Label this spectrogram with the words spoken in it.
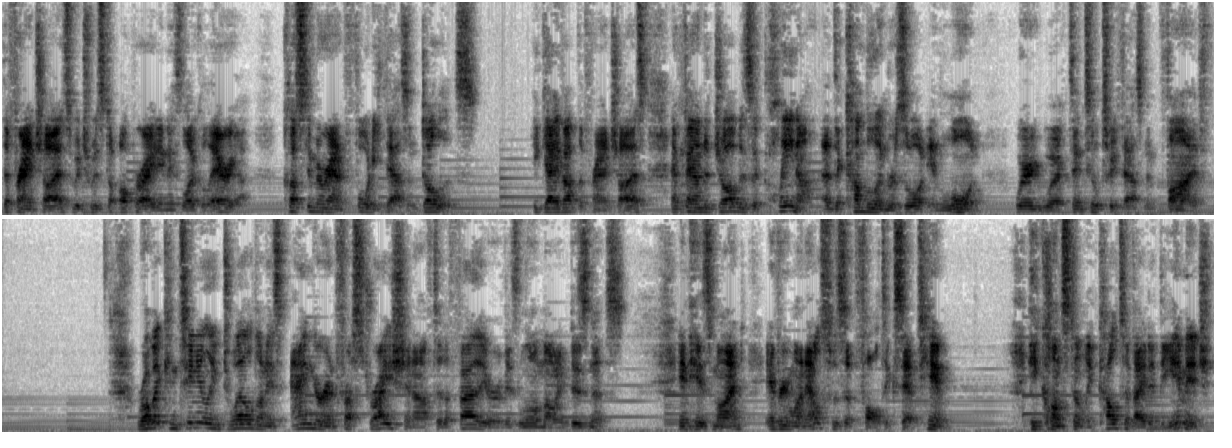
The franchise, which was to operate in his local area, cost him around $40,000. He gave up the franchise and found a job as a cleaner at the Cumberland Resort in Lorne, where he worked until 2005. Robert continually dwelled on his anger and frustration after the failure of his lawn mowing business. In his mind, everyone else was at fault except him. He constantly cultivated the image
